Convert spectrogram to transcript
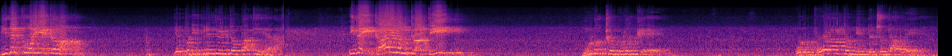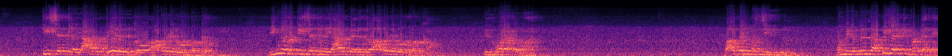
இதற்கு ஒரு ஏக்கமா எப்படி பிரிந்து விட்டோம் பார்த்தீர்களா? இதை காரணம் காட்டி முழுக்க முழுக்க ஒரு போராட்டம் என்று சொன்னாலே டிஷர்ட்ல யார் பேர் இருக்கோ அவர்கள் ஒரு பக்கம். இன்னொரு டிஷர்ட்ல யார் பேர் இருக்கோ அவர்கள் ஒரு பக்கம். இது போராட்டமா? பாபர் மஸ்ஜித் நம்மிடமிருந்து அபிகரிக்கப்பட்டது.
